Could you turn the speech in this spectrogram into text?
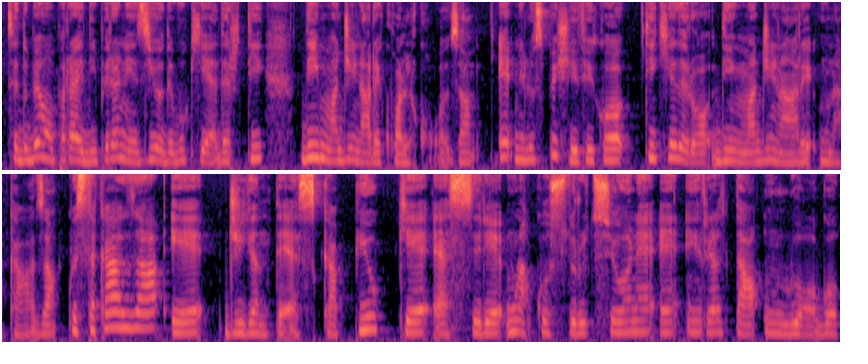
Se dobbiamo parlare di Piranesi io devo chiederti di immaginare qualcosa e nello specifico ti chiederò di immaginare una casa. Questa casa è gigantesca, più che essere una costruzione è in realtà un luogo,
